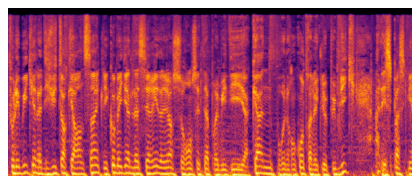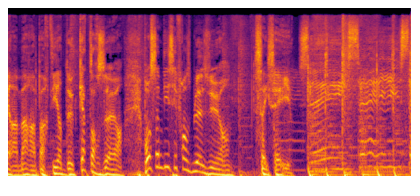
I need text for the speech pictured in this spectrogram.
tous les week-ends à 18h45. Les comédiens de la série, d'ailleurs, seront cet après-midi à Pour une rencontre avec le public à l'espace Miramar à partir de 14h. Bon samedi, c'est France Bleu Azur. Say. Say, say, say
